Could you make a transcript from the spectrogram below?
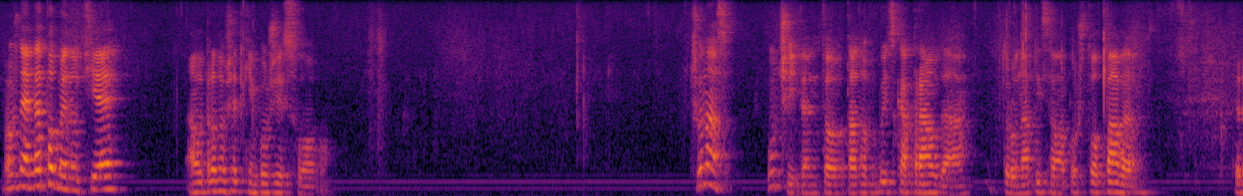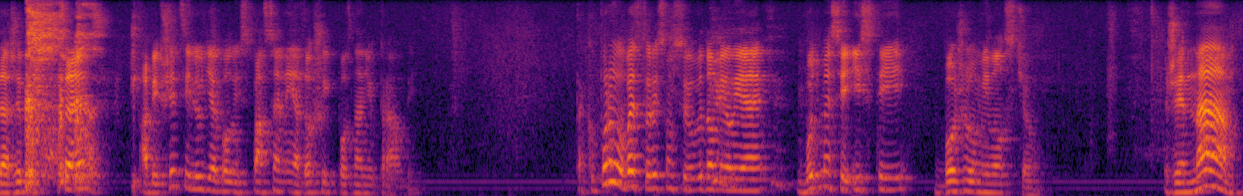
možno aj napomenutie, ale predovšetkým Božie slovo. Čo nás učí tento, táto biblická pravda, ktorú napísal apoštol Pavel? Teda, že Boh chce, aby všetci ľudia boli spasení a došli k poznaniu pravdy. Takú prvú vec, ktorú som si uvedomil je, buďme si istí Božou milosťou. Že nám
